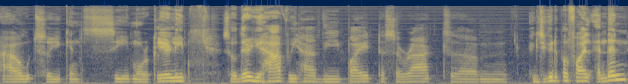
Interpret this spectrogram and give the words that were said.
out so you can see more clearly. So there you have we have the pytesseract um, executable file and then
